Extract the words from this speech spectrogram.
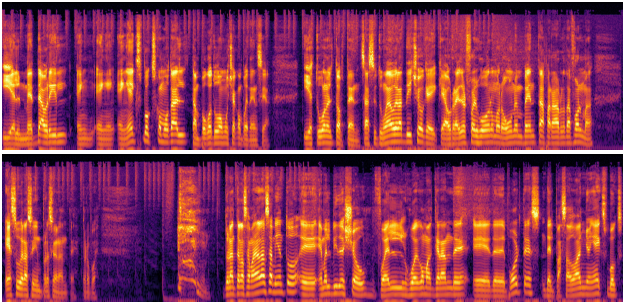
Y el mes de abril en, Xbox como tal tampoco tuvo mucha competencia. Y estuvo en el top 10. O sea, si tú me hubieras dicho que, que Outrider fue el juego número uno en ventas para la plataforma, eso hubiera sido impresionante. Pero pues. Durante la semana de lanzamiento, eh, MLB The Show fue el juego más grande eh, de deportes del pasado año en Xbox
